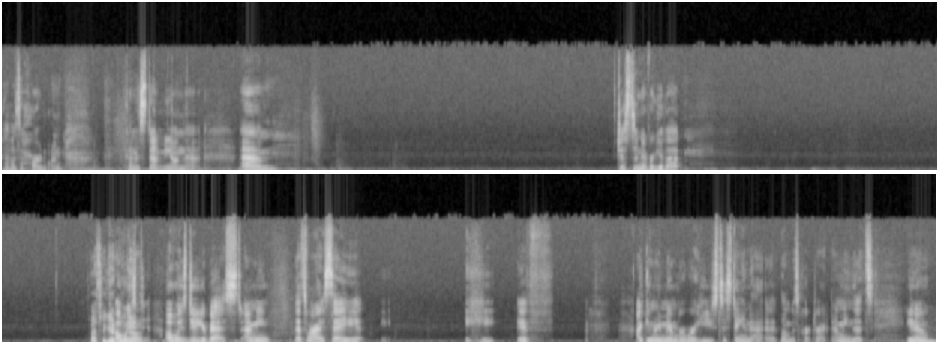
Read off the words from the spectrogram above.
That was a hard one. kind of stumped me on that. Um, just to never give up. That's a good always one. d- Though. always do your best. I mean, that's where I say he if I can remember where he used to stand at, at Columbus Cart Track. I mean, that's you know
